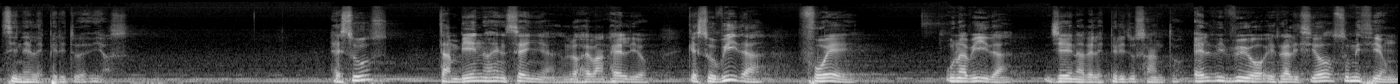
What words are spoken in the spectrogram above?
sin el Espíritu de Dios. Jesús también nos enseña en los Evangelios que su vida fue una vida llena del Espíritu Santo. Él vivió y realizó su misión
